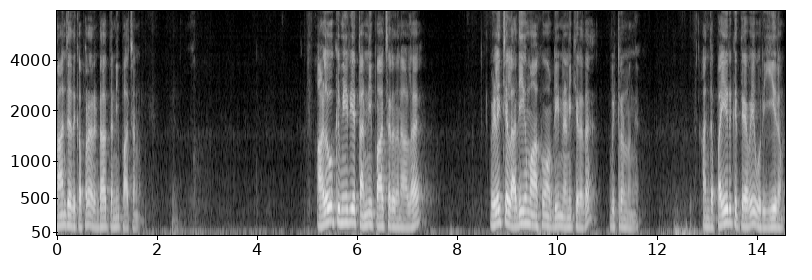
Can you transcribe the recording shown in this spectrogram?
காஞ்சதுக்கப்புறம் ரெண்டாவது தண்ணி பாய்ச்சணும். அளவுக்கு மீறிய தண்ணி பாய்ச்சறதுனால விளைச்சல் அதிகமாகும் அப்படின்னு நினைக்கிறத விட்டுறணுங்க. அந்த பயிருக்கு தேவை ஒரு ஈரம்.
